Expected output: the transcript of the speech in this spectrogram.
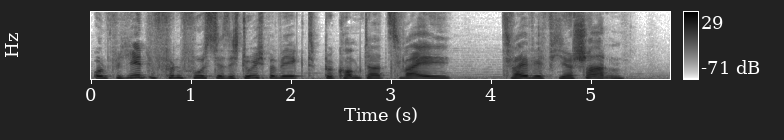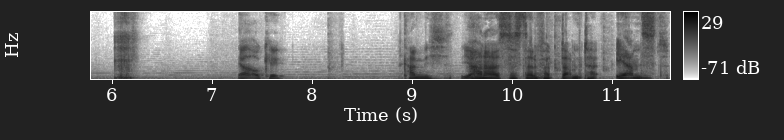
Und für jeden 5 Fuß, der sich durchbewegt, bekommt er 2 2w4 Schaden. Ja, okay. Kann ich. Ja. Hana, ist das dein verdammter Ernst?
